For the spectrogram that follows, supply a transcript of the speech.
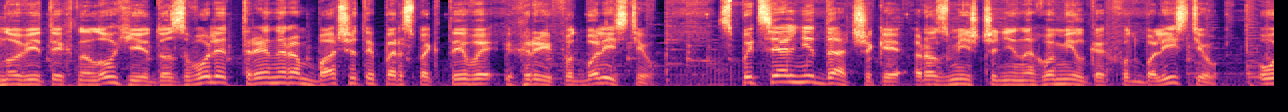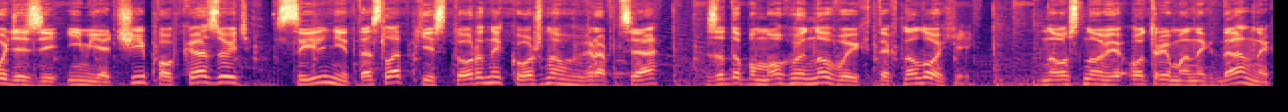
Нові технології дозволять тренерам бачити перспективи гри футболістів. Спеціальні датчики, розміщені на гомілках футболістів, одязі і м'ячі, показують сильні та слабкі сторони кожного гравця за допомогою нових технологій. На основі отриманих даних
